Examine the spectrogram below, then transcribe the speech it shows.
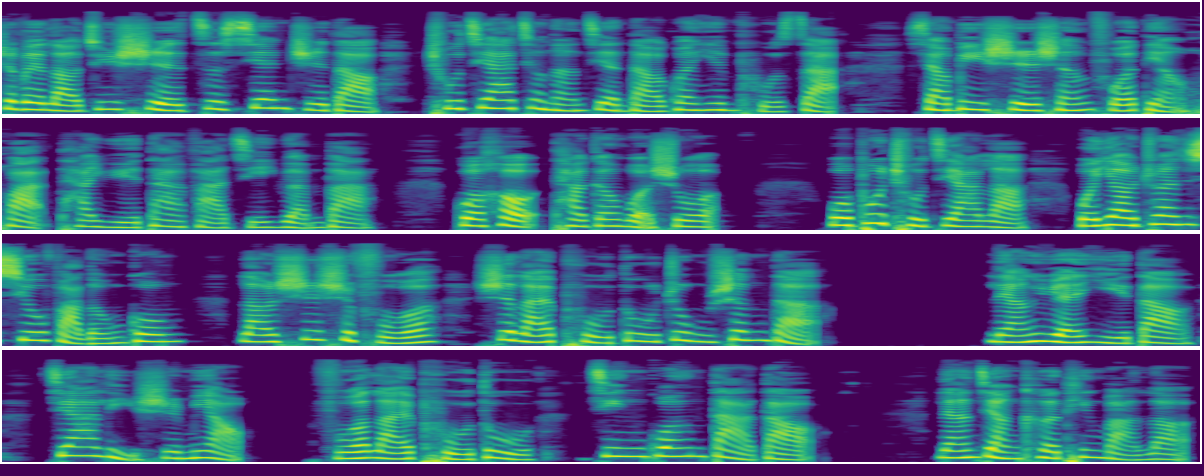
这位老居士自先知道出家就能见到观音菩萨，想必是神佛点化他与大法结缘吧。过后，他跟我说：“我不出家了，我要专修法轮功。老师是佛，是来普度众生的。良缘已到，家里是庙，佛来普度，金光大道。”两讲课听完了，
